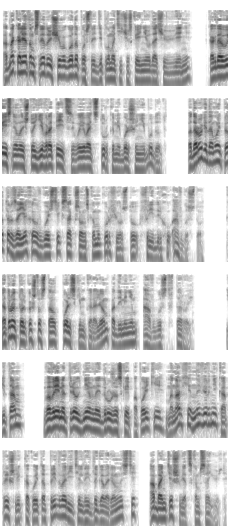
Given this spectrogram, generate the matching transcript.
Однако летом следующего года, после дипломатической неудачи в Вене, когда выяснилось, что европейцы воевать с турками больше не будут, по дороге домой Петр заехал в гости к саксонскому курфюрсту Фридриху Августу который только что стал польским королем под именем Август II. И там, во время трехдневной дружеской попойки, монархи наверняка пришли к какой-то предварительной договоренности об антишведском союзе.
